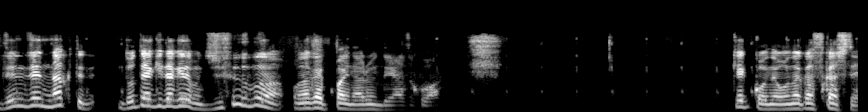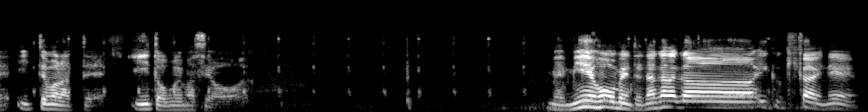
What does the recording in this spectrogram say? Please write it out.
全然なくて、どて焼きだけでも十分お腹いっぱいになるんで、あそこは。結構ね、お腹空かして行ってもらっていいと思いますよ。ね、三重方面ってなかなか行く機会ね、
